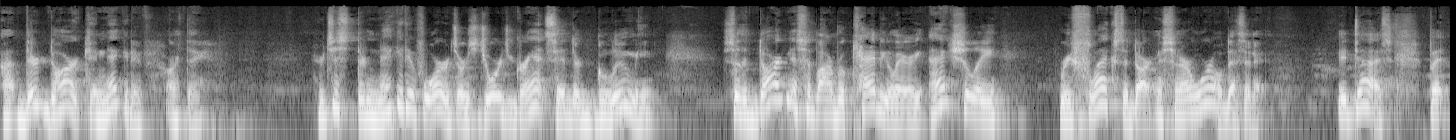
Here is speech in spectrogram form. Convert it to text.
uh, they're dark and negative, aren't they? They're just, they're negative words, or as George Grant said, they're gloomy. So the darkness of our vocabulary actually reflects the darkness in our world, doesn't it? It does. But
